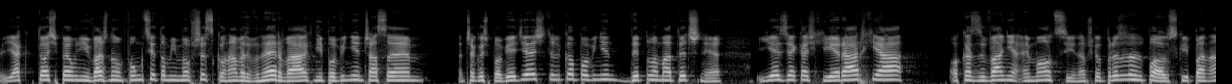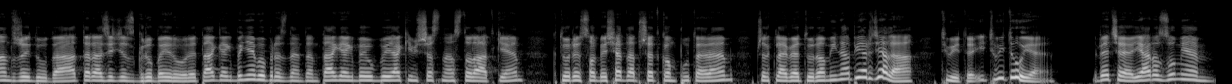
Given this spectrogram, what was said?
jak ktoś pełni ważną funkcję, to mimo wszystko, nawet w nerwach, nie powinien czasem czegoś powiedzieć, tylko powinien dyplomatycznie. Jest jakaś hierarchia okazywania emocji. Na przykład prezydent Polski, pan Andrzej Duda, teraz jedzie z grubej rury, tak jakby nie był prezydentem, tak jak byłby jakimś szesnastolatkiem, który sobie siada przed komputerem, przed klawiaturą i napierdziela tweety i tweetuje. Wiecie, ja rozumiem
